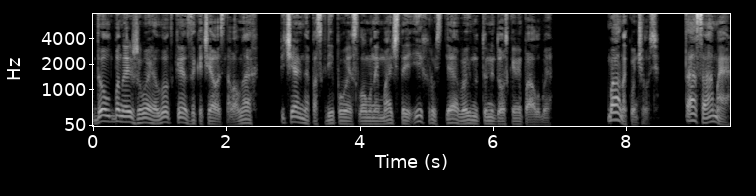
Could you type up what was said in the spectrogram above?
долбаная живая лодка закачалась на волнах, печально поскрипывая сломанной мачтой и хрустя выгнутыми досками палубы. Мана кончилась. Та самая,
